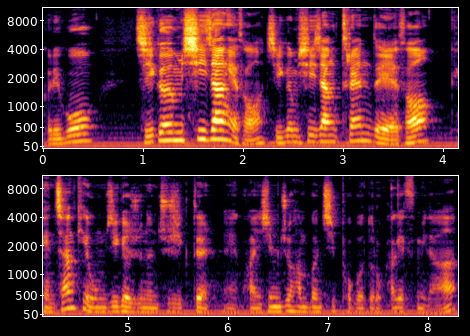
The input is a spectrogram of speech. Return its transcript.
그리고 지금 시장에서 지금 시장 트렌드에서 괜찮게 움직여주는 주식들 예, 관심주 한번 짚어보도록 하겠습니다.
